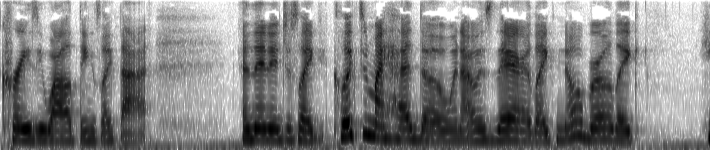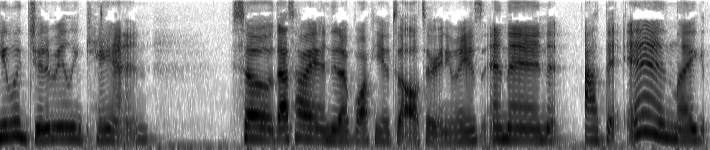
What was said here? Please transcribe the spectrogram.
crazy wild things like that. And then it just like clicked in my head though when I was there like no bro, like he legitimately can. So that's how I ended up walking up to the altar anyways. And then at the end like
